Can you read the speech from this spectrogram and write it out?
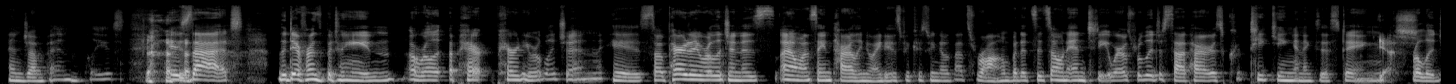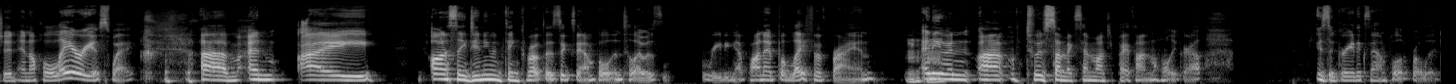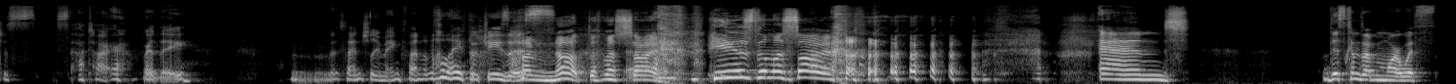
and jump in, please, is that the difference between a, rel- a par- parody religion is so parody religion is I don't want to say entirely new ideas because we know that's wrong, but it's its own entity. Whereas religious satire is critiquing an existing Yes. religion in a hilarious way. um, and I honestly didn't even think about this example until I was reading up on it. But Life of Brian, and even uh, to some extent Monty Python and the Holy Grail is a great example of religious satire where they mm, essentially make fun of the life of Jesus. I'm not the Messiah. he is the Messiah. and this comes up more with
